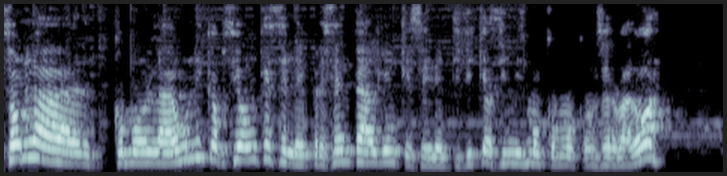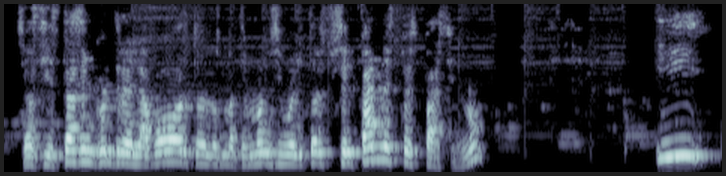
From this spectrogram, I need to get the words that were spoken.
son la, como la única opción que se le presenta a alguien que se identifica a sí mismo como conservador. O sea, si estás en contra del aborto, de los matrimonios igualitarios, pues el PAN es tu espacio, ¿no? Y,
